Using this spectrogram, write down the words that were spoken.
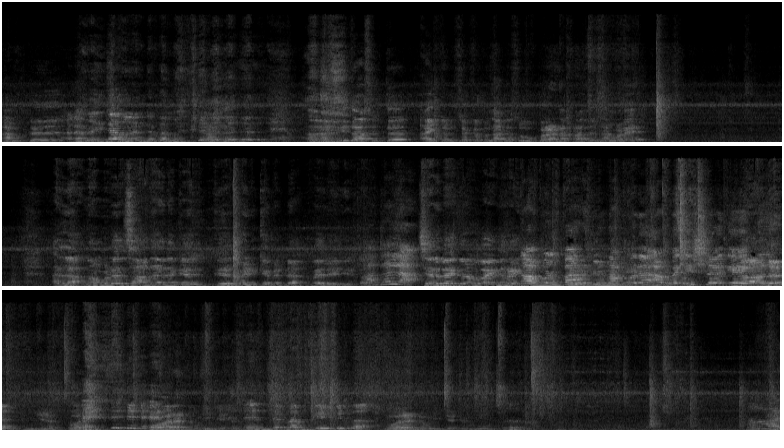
നമുക്ക് അല്ല ഇതാണ് എന്റെ ഐറ്റംസ് ഒക്കെ ഇപ്പൊ നല്ല സൂപ്പറാണ്. അപ്പൊ അത് നമ്മളെ അല്ല നമ്മൾ സാധാരണക്കാർക്ക് കഴിക്കാൻ പറ്റുന്ന അതല്ല. ചില ബാക്ക്ഗ്രൗണ്ട് ഭയങ്കര rate നമ്മൾ നമുക്ക് പറഞ്ഞു കഴിക്കാൻ നമ്മുടെ പറ്റില്ല. അമ്മയ്ക്ക് ഇഷ്ടമുള്ള കേക്ക് ഇതാണ് ഇങ്ങനെ ഒരെ- ഒരെണ്ണം കൂടി ഇട്ടിട്ടുണ്ട്. എന്റെ പ്ലം കേക്ക് കേട്ടാ ഒരെണ്ണം കൂടി ഇട്ടിട്ടുണ്ട്. നാല് പെട്ടി ഇന്നലെ കേക്ക് ഞാൻ പറഞ്ഞല്ലോ കേക്ക് കഴിച്ചു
